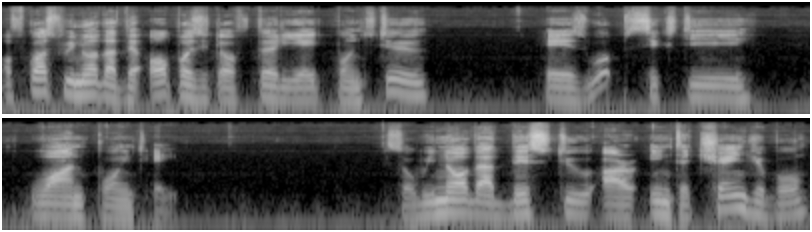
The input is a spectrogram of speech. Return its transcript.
of course, we know that the opposite of 38.2 is, whoops, 61.8. So we know that these two are interchangeable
